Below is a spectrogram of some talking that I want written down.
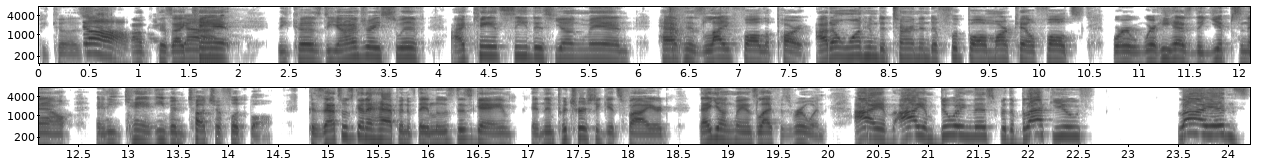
because Oh, because I God. can't because DeAndre Swift, I can't see this young man have his life fall apart. I don't want him to turn into football Markelle Fultz, where where he has the yips now and he can't even touch a football. Because that's what's going to happen if they lose this game, and then Patricia gets fired. That young man's life is ruined. I am I am doing this for the black youth, Lions.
